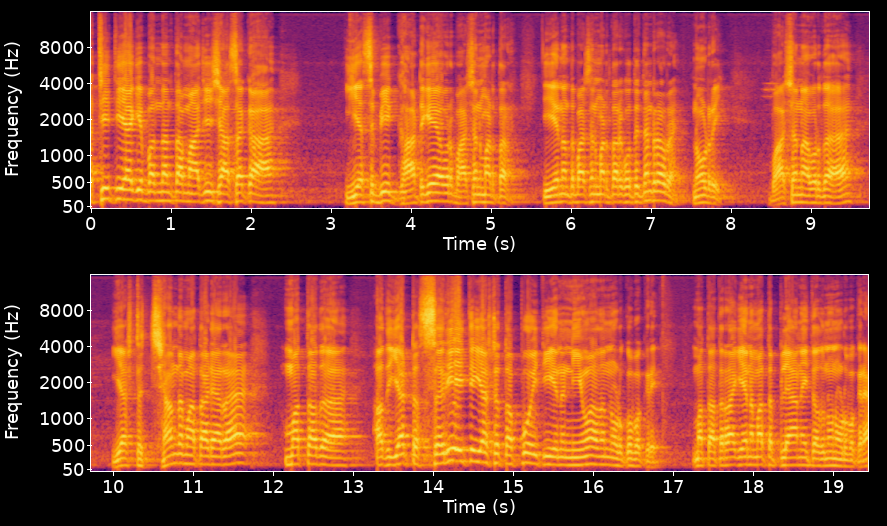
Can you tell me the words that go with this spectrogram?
ಅತಿಥಿಯಾಗಿ ಬಂದಂಥ ಮಾಜಿ ಶಾಸಕ ಎಸ್ ಬಿ ಘಾಟ್ಗೆ ಅವರು ಭಾಷಣ ಮಾಡ್ತಾರೆ. ಏನಂತ ಭಾಷಣ ಮಾಡ್ತಾರೆ ಗೊತ್ತೈತೇನ್ರಿ ಅವ್ರೆ? ನೋಡ್ರಿ, ಭಾಷಣ ಅವ್ರದ ಎಷ್ಟು ಚಂದ ಮಾತಾಡ್ಯಾರ, ಮತ್ತು ಅದು ಅದು ಎಷ್ಟು ಸರಿ ಐತಿ, ಎಷ್ಟು ತಪ್ಪು ಐತಿ ಏನು ನೀವು ಅದನ್ನು ನೋಡ್ಕೋಬೇಕ್ರಿ. ಮತ್ತು ಅದ್ರಾಗ ಏನು ಮತ್ತು ಪ್ಲ್ಯಾನ್ ಐತಿ ಅದನ್ನು ನೋಡ್ಬೇಕ್ರೆ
